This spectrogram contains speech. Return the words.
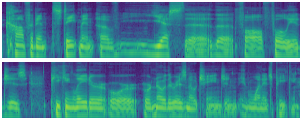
confident statement of yes, the the fall foliage is peaking later, or or no, there is no change in in when it's peaking?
